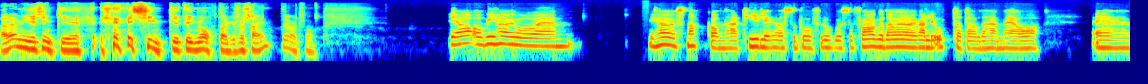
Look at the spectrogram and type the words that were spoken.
her er det mye kinkige ting å oppdage for seint, i hvert fall. Ja, og vi har jo, eh, vi har jo snakka om det her tidligere også på Frokost og fag, og da var jeg veldig opptatt av det her med å eh,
